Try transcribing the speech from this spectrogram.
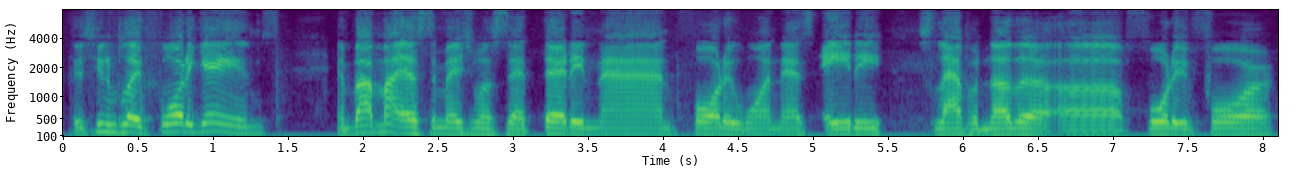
because he didn't play 40 games. And by my estimation, was that 39, 41, that's 80. Slap another uh 44.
